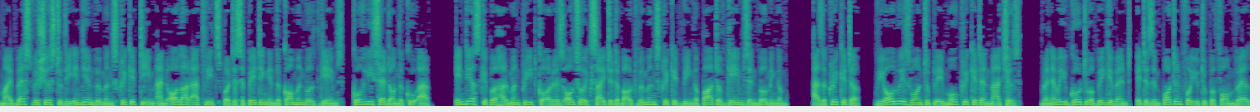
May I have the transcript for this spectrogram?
my best wishes to the Indian women's cricket team and all our athletes participating in the Commonwealth Games, Kohli said on the Koo app. India skipper Harmanpreet Kaur is also excited about women's cricket being a part of games in Birmingham. As a cricketer, we always want to play more cricket and matches. Whenever you go to a big event, it is important for you to perform well,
